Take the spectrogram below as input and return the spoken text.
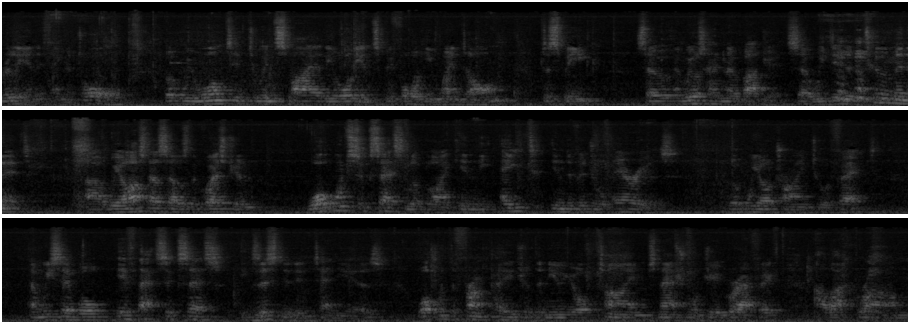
really anything at all, but we wanted to inspire the audience before he went on to speak. So, and we also had no budget, so we did a two-minute, uh, we asked ourselves the question, what would success look like in the eight individual areas that we are trying to affect? And we said, well, if that success existed in ten years, what would the front page of the New York Times, National Geographic, Al Ahram,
